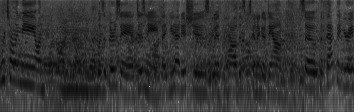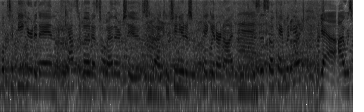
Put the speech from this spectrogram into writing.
were telling me on, um, was it Thursday at Disney, that you had issues with how this was going to go down. So the fact that you're able to be here today and cast a vote as to whether to uh, continue to picket or not, mm. is this okay with you? Yeah, I was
